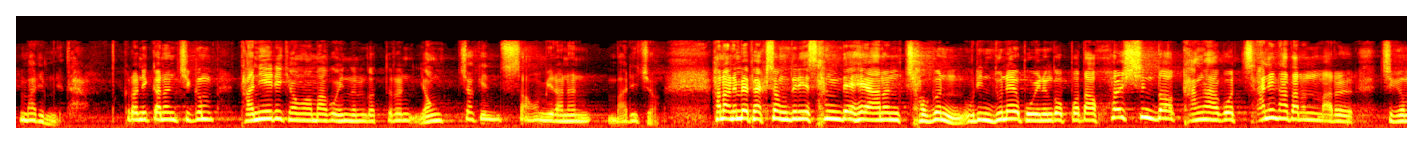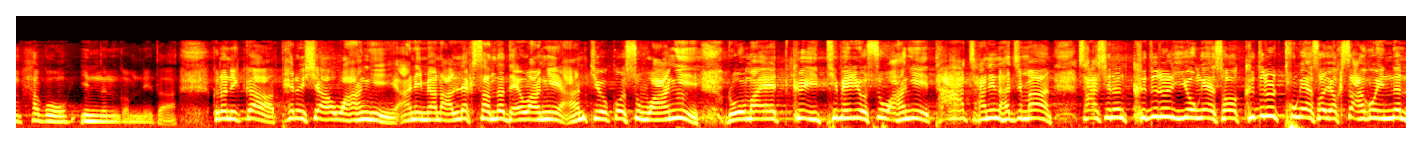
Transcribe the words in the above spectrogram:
말입니다. 그러니까는 지금 다니엘이 경험하고 있는 것들은 영적인 싸움이라는 말이죠. 하나님의 백성들이 상대해야 하는 적은 우리 눈에 보이는 것보다 훨씬 더 강하고 잔인하다는 말을 지금 하고 있는 겁니다. 그러니까 페르시아 왕이 아니면 알렉산더 대왕이 안티오코스 왕이 로마의 그 이티베리오스 왕이 다 잔인하지만 사실은 그들을 이용해서 그들을 통해서 역사하고 있는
